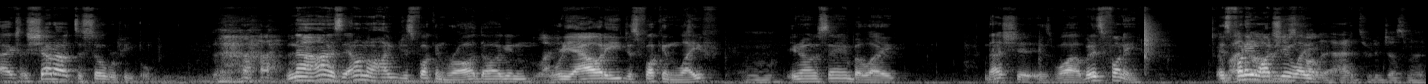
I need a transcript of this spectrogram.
actually, shout out to sober people. Nah, honestly, I don't know how you just fucking raw dogging Life. reality, just fucking life. Mhm. You know what I'm saying? But like, that shit is wild. But it's funny. It's My funny job, watching just like. attitude adjustment.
